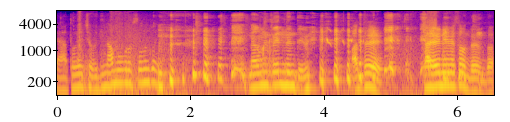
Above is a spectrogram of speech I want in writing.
야 도대체 어디 나무로 쏘는 거니? 나무 뺐는데 왜? 안돼 자연인을 쏘면 된다.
